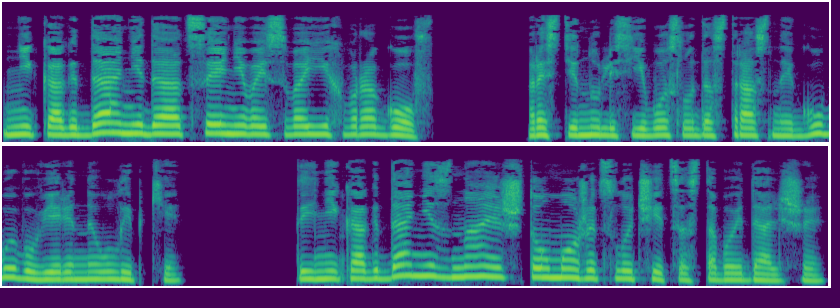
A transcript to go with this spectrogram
Никогда недооценивай своих врагов. Растянулись его сладострастные губы в уверенной улыбке. Ты никогда не знаешь, что может случиться с тобой дальше.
